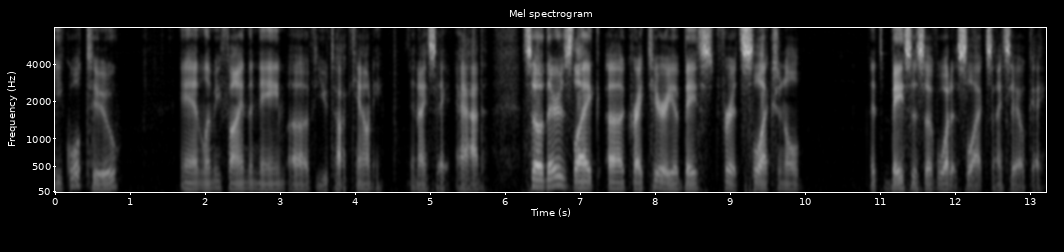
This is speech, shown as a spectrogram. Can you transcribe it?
equal to, and let me find the name of Utah County. And I say add. So there's like a criteria based for its selectional, its basis of what it selects. And I say okay.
